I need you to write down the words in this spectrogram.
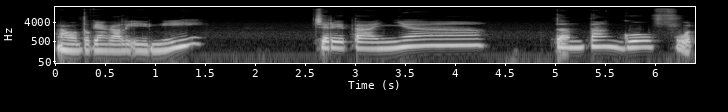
Nah, untuk yang kali ini ceritanya tentang GoFood.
